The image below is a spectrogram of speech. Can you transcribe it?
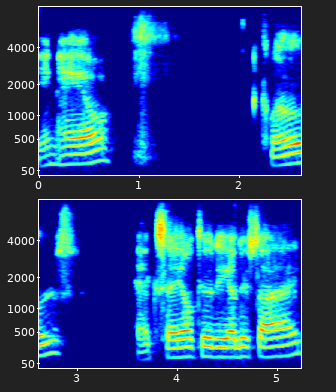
Inhale, close, exhale to the other side.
